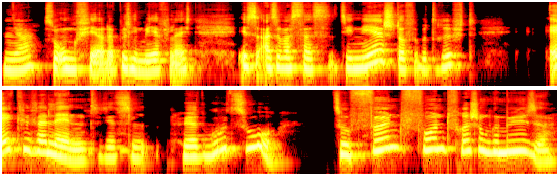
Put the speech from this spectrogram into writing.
ja, so ungefähr oder ein bisschen mehr vielleicht, ist also, was das, die Nährstoffe betrifft, äquivalent, jetzt hört gut zu, zu fünf Pfund frischem Gemüse.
